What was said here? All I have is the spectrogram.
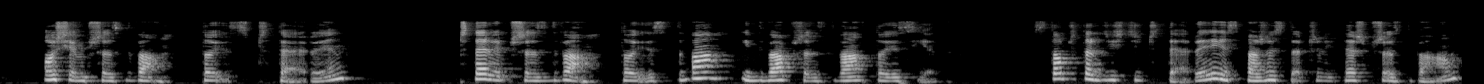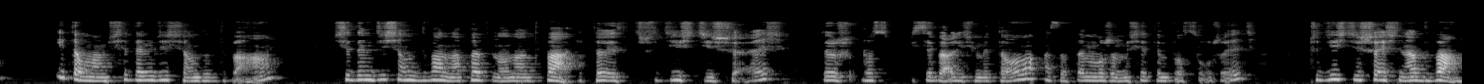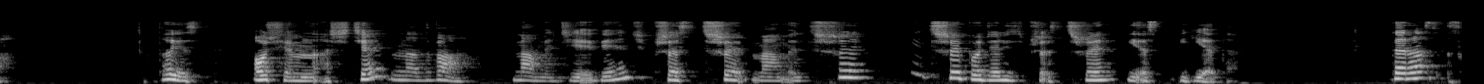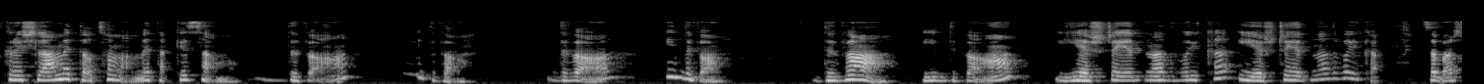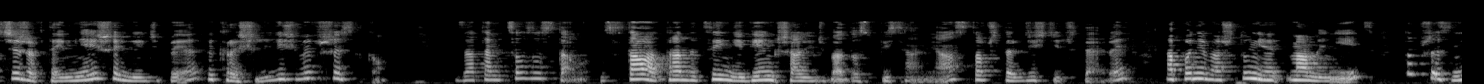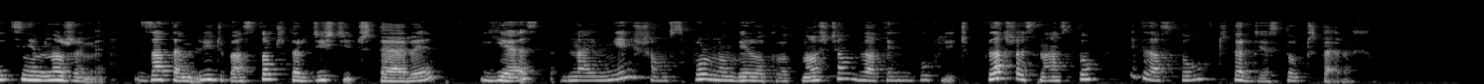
8 przez 2 to jest 4. 4 przez 2 to jest 2 i 2 przez 2 to jest 1. 144 jest parzyste, czyli też przez 2 i to mam 72. 72 na pewno na 2 i to jest 36. To już rozpisywaliśmy to, a zatem możemy się tym posłużyć. 36 na 2 to jest 18, na 2 mamy 9, przez 3 mamy 3 i 3 podzielić przez 3 jest 1. Teraz skreślamy to, co mamy takie samo. 2 i 2. 2 i 2. 2 i 2. Jeszcze jedna dwójka i jeszcze jedna dwójka. Zobaczcie, że w tej mniejszej liczbie wykreśliliśmy wszystko. Zatem co zostało? Została tradycyjnie większa liczba do spisania 144, a ponieważ tu nie mamy nic, to przez nic nie mnożymy. Zatem liczba 144 jest najmniejszą wspólną wielokrotnością dla tych dwóch liczb, dla 16 i dla 144.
